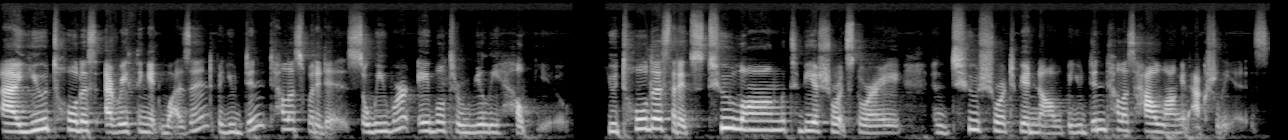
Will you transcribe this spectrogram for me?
Uh, you told us everything it wasn't, but you didn't tell us what it is. So we weren't able to really help you. You told us that it's too long to be a short story and too short to be a novel, but you didn't tell us how long it actually is.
